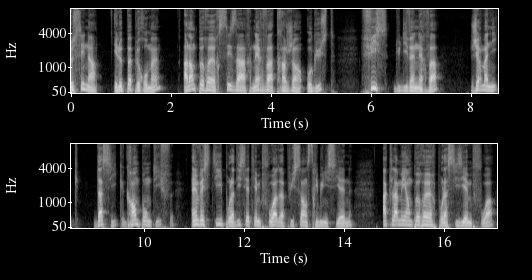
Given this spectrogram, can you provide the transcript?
le Sénat et le peuple romain à l'empereur César Nerva Trajan Auguste, fils du divin Nerva, germanique, dacique, grand pontife, investi pour la dix-septième fois de la puissance tribunicienne, acclamé empereur pour la sixième fois,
